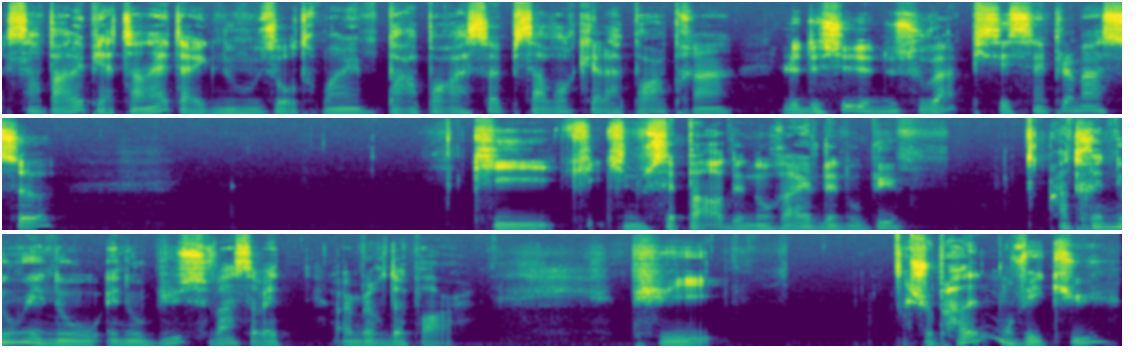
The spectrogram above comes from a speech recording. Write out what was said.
s'en parler, puis être honnête avec nous autres mêmes par rapport à ça, puis savoir que la peur prend le dessus de nous souvent, puis c'est simplement ça qui, qui, nous sépare de nos rêves, de nos buts. Entre nous et nos, et nos buts, souvent, ça va être un mur de peur. Puis, je vais parler de mon vécu,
